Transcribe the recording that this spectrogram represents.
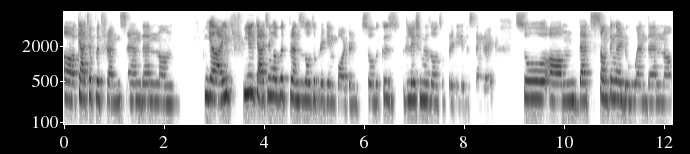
uh, catch up with friends. And then, um, yeah, I feel catching up with friends is also pretty important. So because relation is also pretty this thing, right? So um, that's something I do. And then, uh,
